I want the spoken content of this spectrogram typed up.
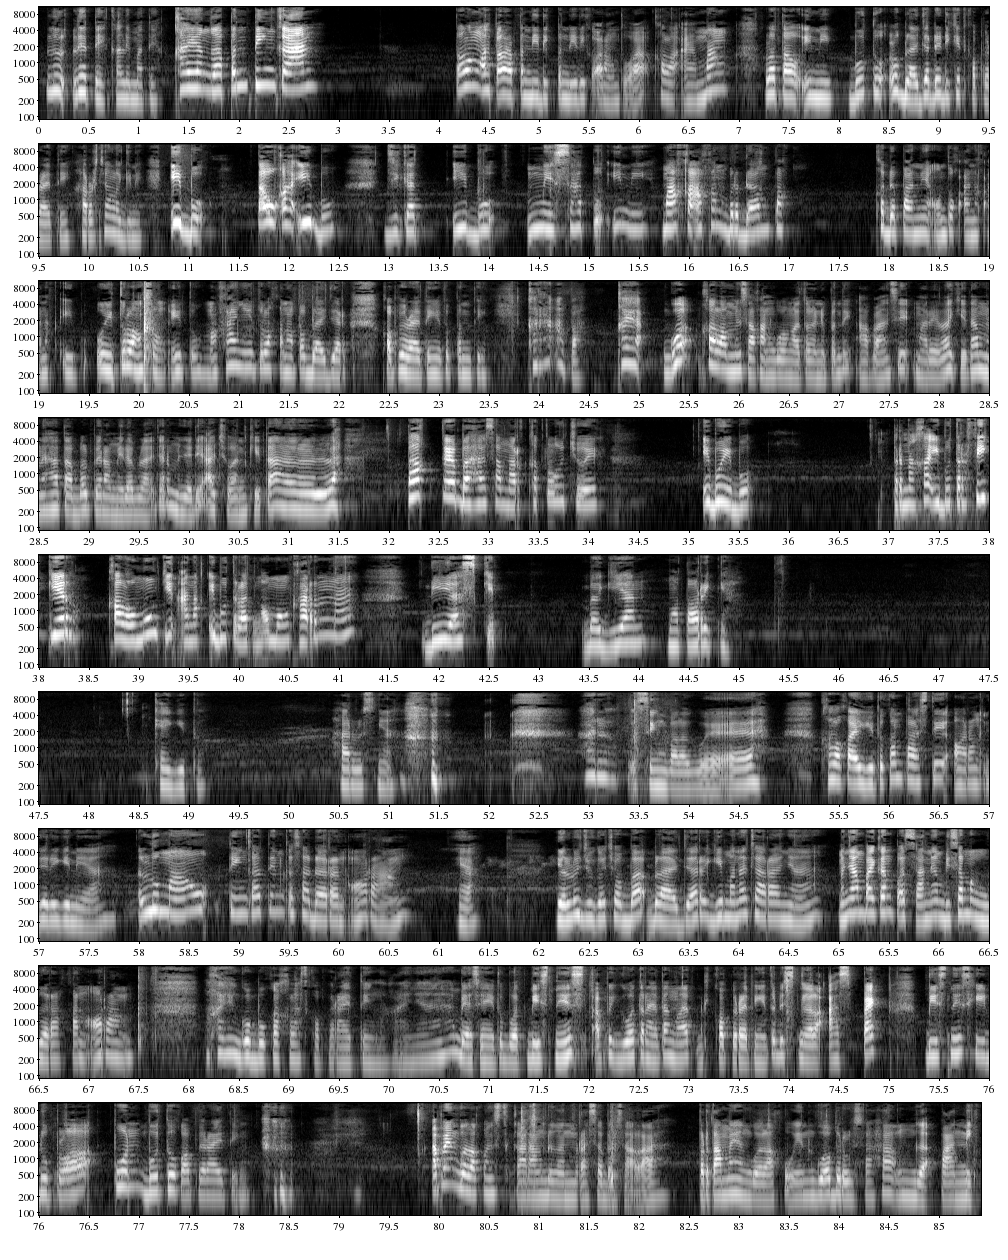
Lu lihat deh kalimatnya. Kayak nggak penting kan? Tolonglah para pendidik-pendidik orang tua kalau emang lo tahu ini butuh lo belajar deh dikit copywriting. Harusnya lagi nih ibu tahukah ibu jika ibu miss satu ini maka akan berdampak ke depannya untuk anak-anak ibu. Oh itu langsung itu. Makanya itulah kenapa belajar copywriting itu penting. Karena apa? Kayak gue kalau misalkan gue nggak tahu ini penting, apaan sih? Marilah kita melihat tabel piramida belajar menjadi acuan kita adalah pakai bahasa market lu cuy. Ibu-ibu, pernahkah ibu terpikir kalau mungkin anak ibu telat ngomong karena dia skip bagian motoriknya kayak gitu. Harusnya. Aduh pusing pala gue. Kalau kayak gitu kan pasti orang jadi gini ya. Lu mau tingkatin kesadaran orang ya ya lu juga coba belajar gimana caranya menyampaikan pesan yang bisa menggerakkan orang. Makanya gue buka kelas copywriting makanya biasanya itu buat bisnis tapi gue ternyata ngeliat di copywriting itu di segala aspek bisnis hidup lo pun butuh copywriting. Apa yang gue lakuin sekarang dengan merasa bersalah? Pertama yang gue lakuin gue berusaha nggak panik.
